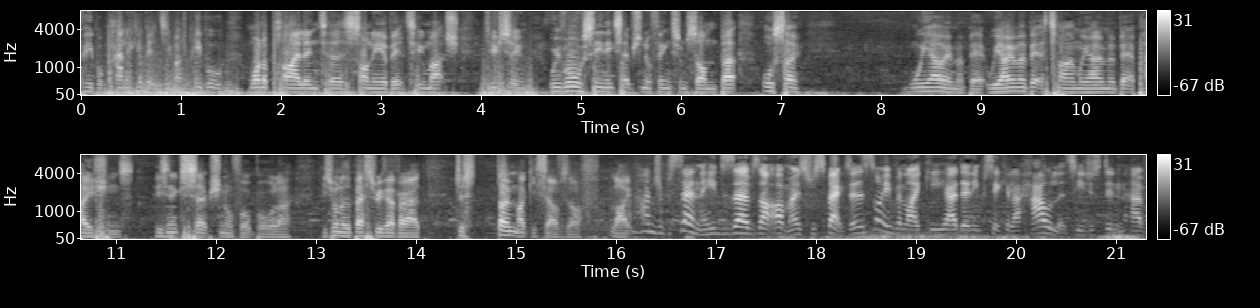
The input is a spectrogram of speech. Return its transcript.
people panic a bit too much. People want to pile into Sonny a bit too much too soon. We've all seen exceptional things from Son, but also we owe him a bit. We owe him a bit of time. We owe him a bit of patience. He's an exceptional footballer. He's one of the best we've ever had. Just don't mug yourselves off. Like 100%. He deserves our utmost respect. And it's not even like he had any particular howlers. He just didn't have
